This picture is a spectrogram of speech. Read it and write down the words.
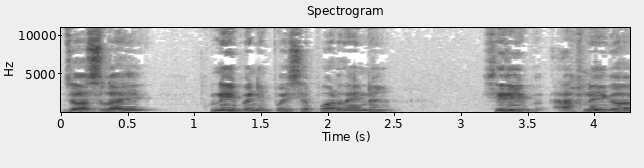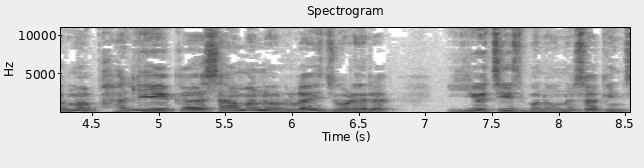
जसलाई कुनै पनि पैसा पर्दैन। सिर्फ आफ्नै घरमा फालिएका सामानहरूलाई जोडेर यो चिज बनाउन सकिन्छ।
